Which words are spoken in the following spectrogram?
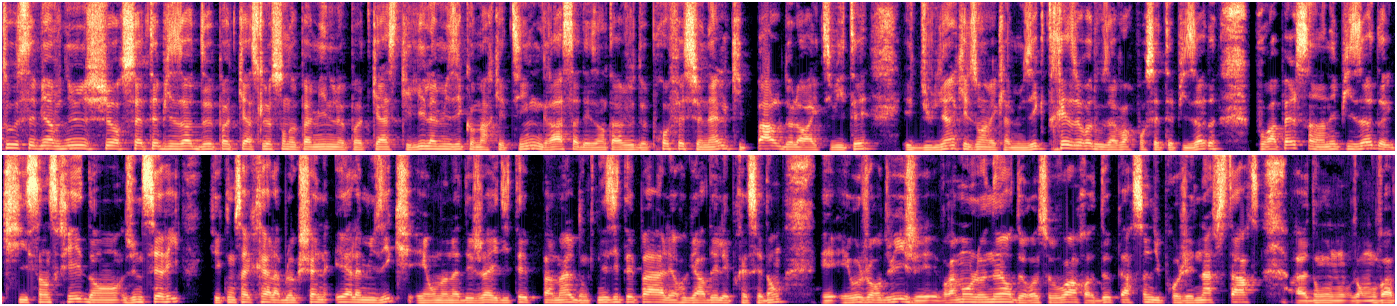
tous et bienvenue sur cet épisode de podcast Leçon Dopamine, le podcast qui lit la musique au marketing grâce à des interviews de professionnels qui parlent de leur activité et du lien qu'ils ont avec la musique. Très heureux de vous avoir pour cet épisode. Pour rappel, c'est un épisode qui s'inscrit dans une série qui est consacré à la blockchain et à la musique. Et on en a déjà édité pas mal, donc n'hésitez pas à aller regarder les précédents. Et, aujourd'hui, j'ai vraiment l'honneur de recevoir deux personnes du projet Navstars, euh, dont, on va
